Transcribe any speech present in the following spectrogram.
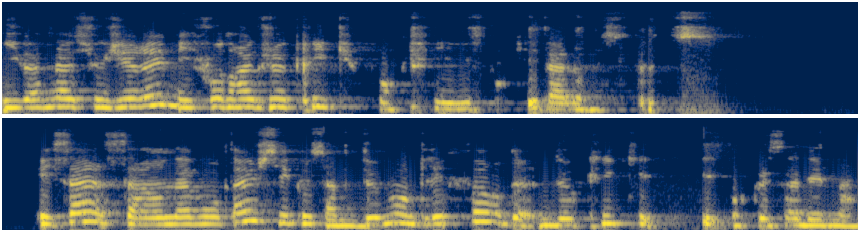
il va me la suggérer, mais il faudra que je clique pour qu'il la lance. Et ça, ça a un avantage, c'est que ça me demande l'effort de cliquer pour que ça démarre.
